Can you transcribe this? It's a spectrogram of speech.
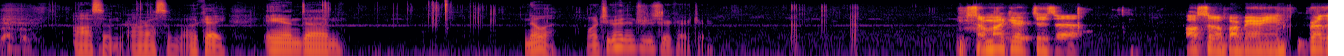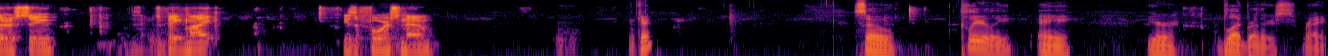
welcome. Awesome. Awesome. Okay. And um, Noah, why don't you go ahead and introduce your character? So my character's uh, also a barbarian, brother of Sue. His name is Big Mike. He's a forest gnome. Okay. So, clearly, a your blood brothers, right?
